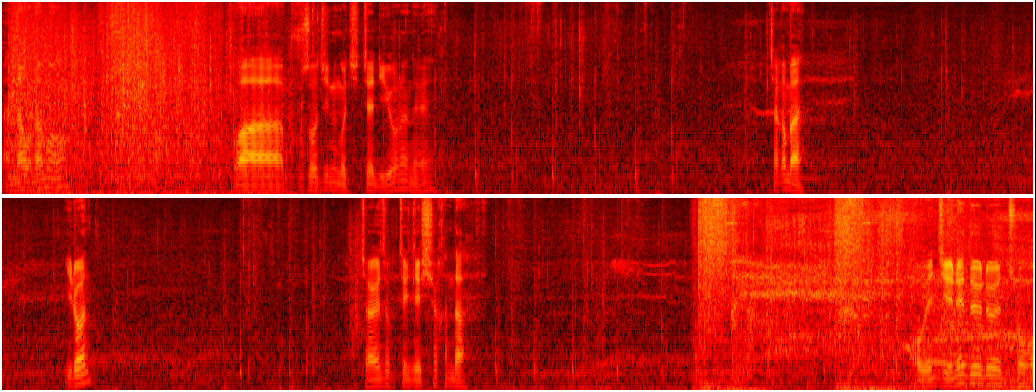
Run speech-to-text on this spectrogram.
안 나오나 뭐 와 부서지는 거 진짜 리얼하네. 잠깐만. 이런? 자 여기서부터 이제 시작한다 왠지 얘네들은 저거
